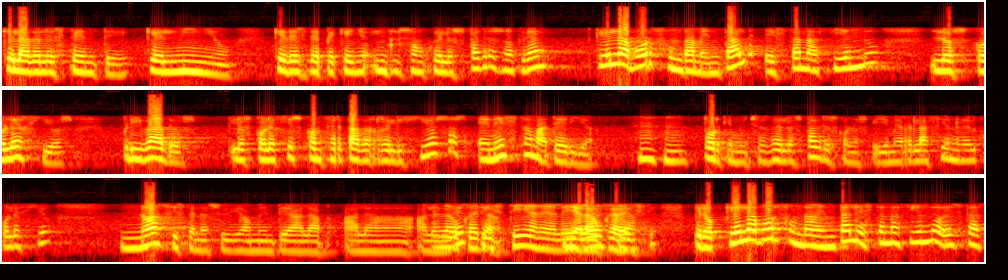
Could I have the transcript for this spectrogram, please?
que el adolescente, que el niño, que desde pequeño, incluso aunque los padres no crean, qué labor fundamental están haciendo los colegios privados, los colegios concertados religiosos en esta materia. Porque muchos de los padres con los que yo me relaciono en el colegio no asisten asiduamente a la, a la, a la, Eucaristía, ni a la, Eucaristía. Pero qué labor fundamental están haciendo estas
